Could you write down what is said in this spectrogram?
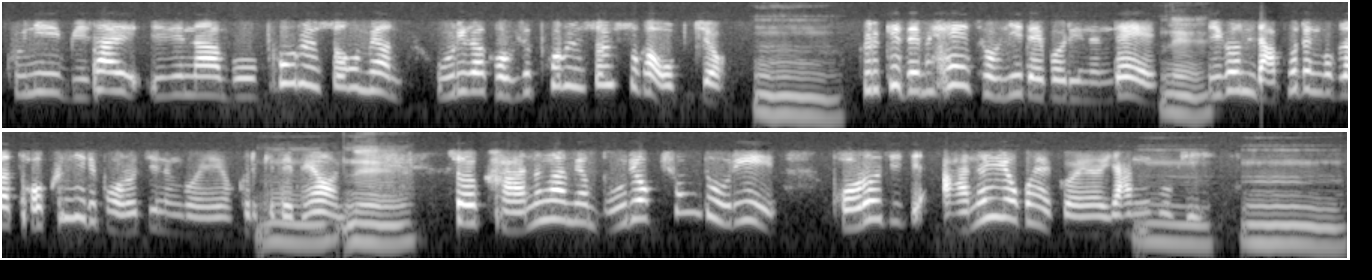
군이 미사일이나 뭐 포를 쏘면 우리가 거기서 포를 쏠 수가 없죠. 음. 그렇게 되면 해전이 돼 버리는데 네. 이건 납포된 것보다 더 큰 일이 벌어지는 거예요. 그렇게 되면 음, 네. 그래서 가능하면 무력 충돌이 벌어지지 않으려고 할 거예요. 양국이. 음, 음.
